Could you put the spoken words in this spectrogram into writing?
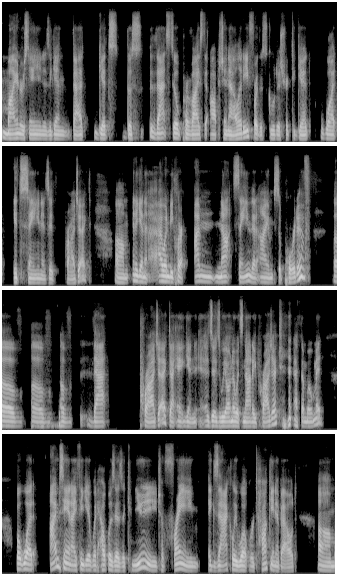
My understanding is, again, that gets this, that still provides the optionality for the school district to get what it's saying is its project. Um, and again, I want to be clear, I'm not saying that I am supportive of, of, of that project. I, again, as, as we all know, it's not a project at the moment. But what I'm saying, I think it would help us as a community to frame exactly what we're talking about um,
